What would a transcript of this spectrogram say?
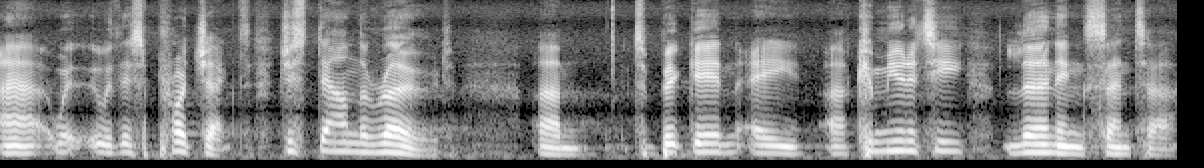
uh, with, with, this project just down the road. Um, to begin a, a community learning center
